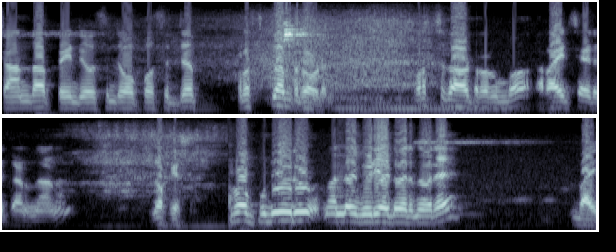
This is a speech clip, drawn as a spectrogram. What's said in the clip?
ശാന്ത പെയിന്റ് ഹൗസിന്റെ ഓപ്പോസിറ്റ് പ്രസ് ക്ലബ് റോഡ് കുറച്ച് താഴോട്ട് ഇറങ്ങുമ്പോൾ റൈറ്റ് സൈഡ് കാണുന്നതാണ് ലൊക്കേഷൻ അപ്പോൾ പുതിയൊരു നല്ല വീഡിയോ ആയിട്ട് വരുന്നവരെ ബൈ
